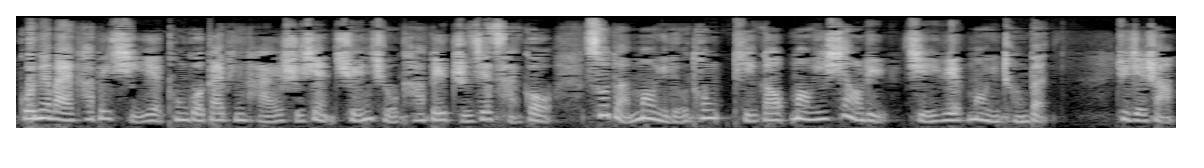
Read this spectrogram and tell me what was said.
国内外咖啡企业通过该平台实现全球咖啡直接采购，缩短贸易流通，提高贸易效率，节约贸易成本。据介绍，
